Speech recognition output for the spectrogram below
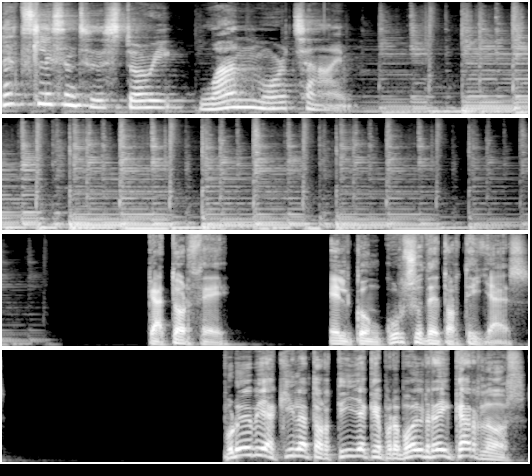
let's listen to the story one more time. ¡14! El concurso de tortillas. Pruebe aquí la tortilla que probó el rey Carlos.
